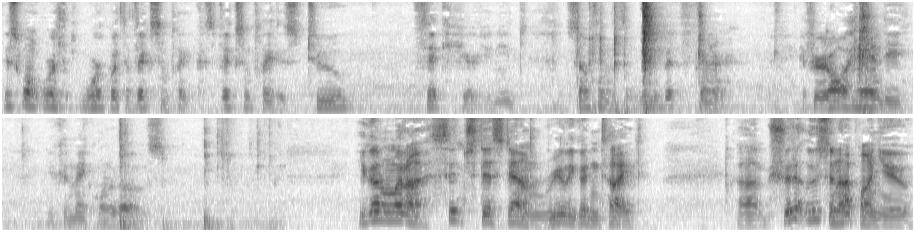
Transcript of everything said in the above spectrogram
This won't work with the Vixen plate because Vixen plate is too thick here. You need something that's a little bit thinner. If you're at all handy, you can make one of those. You're going to want to cinch this down really good and tight. Um, should it loosen up on you,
